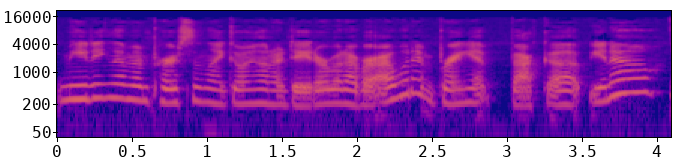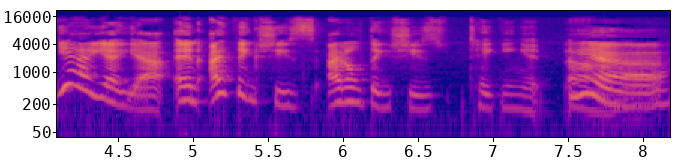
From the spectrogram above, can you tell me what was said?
meeting them in person, like going on a date or whatever. I wouldn't bring it back up, you know. yeah, yeah, yeah. And I think she's. I don't think she's taking it. Um, yeah.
